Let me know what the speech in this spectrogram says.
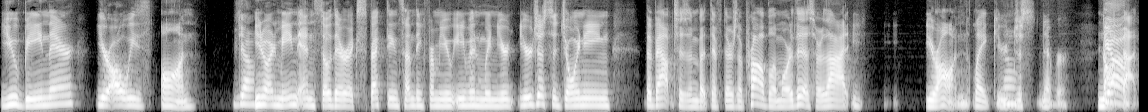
you being there, you're always on. Yeah. You know what I mean? And so they're expecting something from you even when you're you're just joining the baptism, but if there's a problem or this or that, you're on. Like you're yeah. just never not yeah. that.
